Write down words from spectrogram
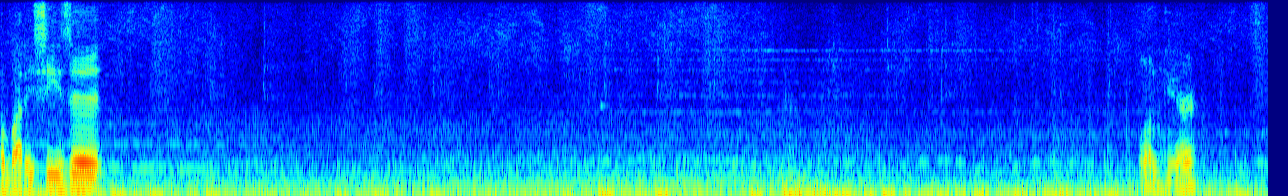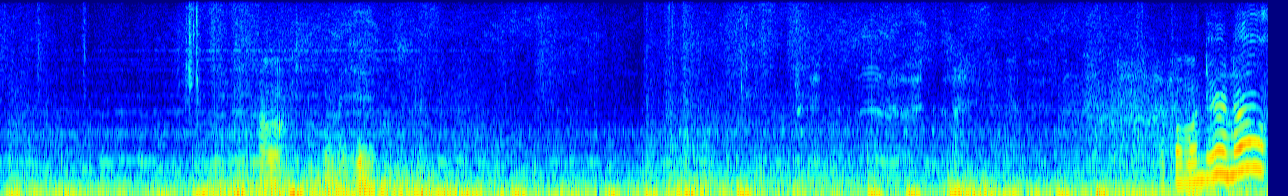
Nobody sees it. One there? No?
